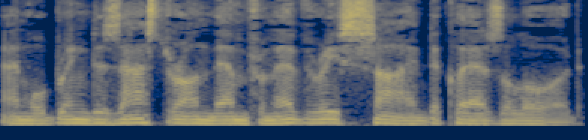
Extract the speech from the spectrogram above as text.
and will bring disaster on them from every side, declares the Lord.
